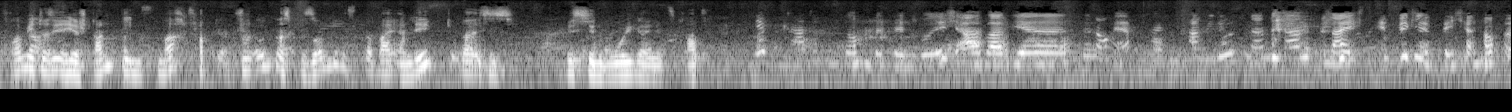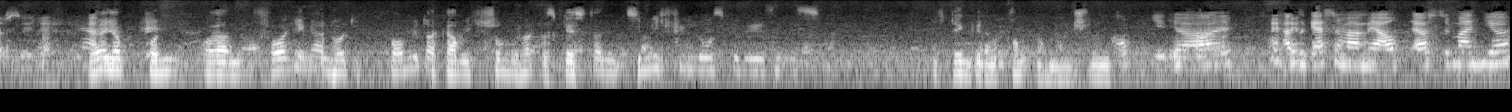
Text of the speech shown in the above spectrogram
Ich freue mich, dass ihr hier Standdienst macht. Habt ihr schon irgendwas Besonderes dabei erlebt oder ist es ein bisschen ruhiger jetzt gerade? Jetzt gerade ist noch ein bisschen ruhig, aber wir sind auch erst seit ein paar Minuten am Stand. Vielleicht entwickelt sich ja noch was Schönes. Ja, ich habe von euren Vorgängern heute Vormittag habe ich schon gehört, dass gestern ziemlich viel los gewesen ist. Ich denke, da kommt noch mal ein Schwung. Auf jeden Fall. Also gestern waren wir auch das erste Mal hier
